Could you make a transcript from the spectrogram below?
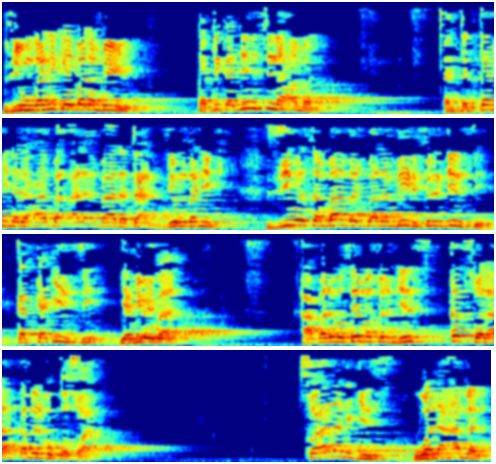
زيونغانيك عباده مبيل ketika جنسنا عمل أن تتحد العبادتان al-ibadatan ziwe sambamba ibada mbili fil jinsi katika jinsi ya hiyo ibada. Hapa alivyosema fil jinsi kat swala kama ilivyokuwa swala. Swala ni jinsi wala amal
